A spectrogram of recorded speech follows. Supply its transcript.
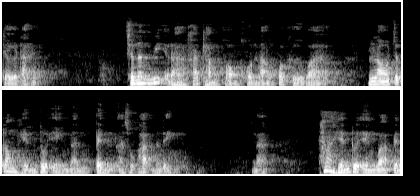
เจอได้ ฉะนั้นวิราคธรรมของคนเราก็คือว่า เราจะต้องเห็นตัวเองนั้นเป็นอสุภะนั่นเอง นะถ้าเห็นตัวเองว่าเป็น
